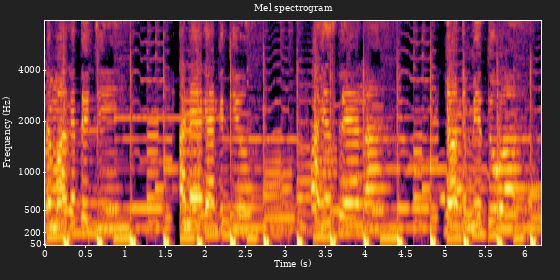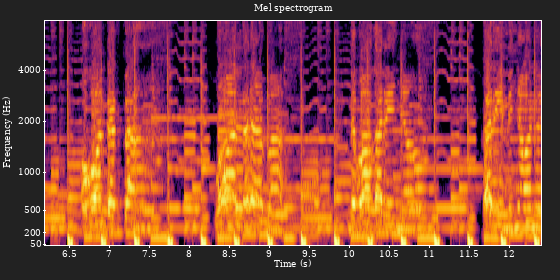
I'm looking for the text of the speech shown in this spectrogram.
nemoketeji anegekityu oyistela yodimituwa okondekta kwadereba nebo karinyo karini nyone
